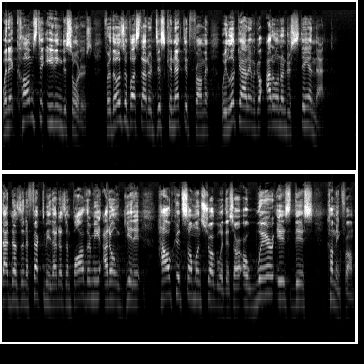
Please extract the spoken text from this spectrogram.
When it comes to eating disorders, for those of us that are disconnected from it, we look at it and we go, I don't understand that. That doesn't affect me. That doesn't bother me. I don't get it. How could someone struggle with this? Or, or, where is this coming from?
